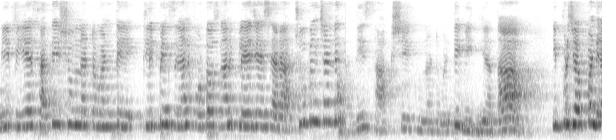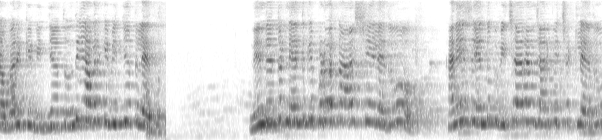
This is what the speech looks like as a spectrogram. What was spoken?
మీ పిఏ సతీష్ ఉన్నటువంటి క్లిప్పింగ్స్ కానీ ఫొటోస్ కానీ ప్లే చేశారా? చూపించండి. అది సాక్షికి ఉన్నటువంటి విజ్ఞత. ఇప్పుడు చెప్పండి ఎవరికి విజ్ఞత ఉంది ఎవరికి విజ్ఞత లేదు? నిందితుడిని ఎందుకు ఇప్పటివరకు అరెస్ట్ చేయలేదు. కనీసం ఎందుకు విచారణ జరిపించట్లేదు?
